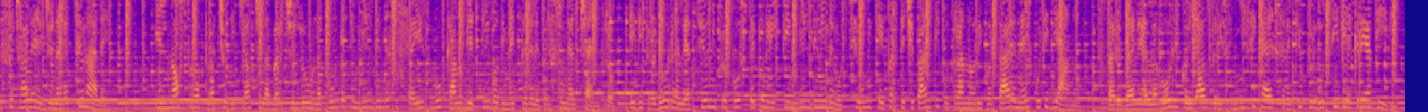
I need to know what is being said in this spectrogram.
sociale e generazionale. Il nostro approccio di chiocciola Barcellona.teambuilding su Facebook ha l'obiettivo di mettere le persone al centro, e di tradurre le azioni proposte con il team building in emozioni che i partecipanti potranno riportare nel quotidiano. Stare bene al lavoro e con gli altri significa essere più produttivi e creativi,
